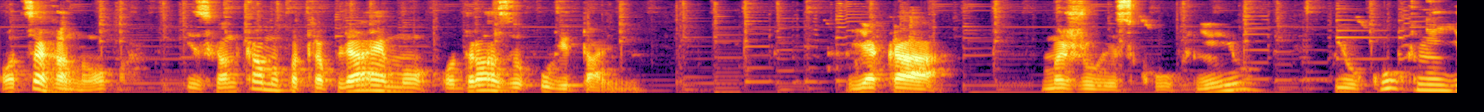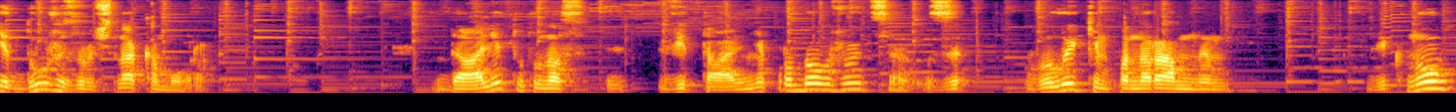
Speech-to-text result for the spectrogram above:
Оце ганок. Із ганка ми потрапляємо одразу у вітальню, яка межує з кухнею, і у кухні є дуже зручна камора. Далі тут у нас вітальня продовжується з великим панорамним вікном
